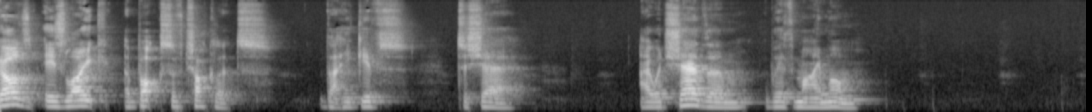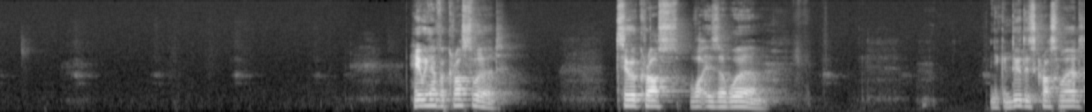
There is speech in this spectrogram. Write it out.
God is like a box of chocolates that he gives to share. I would share them with my mum. Here we have a crossword. Two across, what is a worm? You can do this crossword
